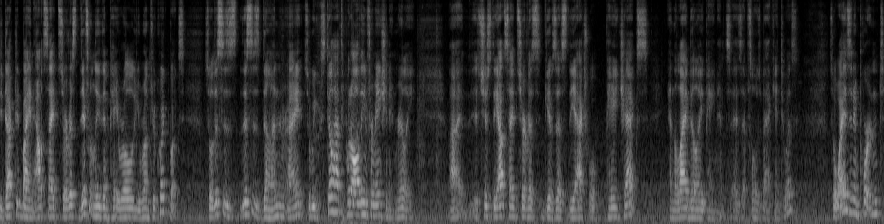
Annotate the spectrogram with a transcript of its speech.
deducted by an outside service differently than payroll you run through QuickBooks? So this is this is done, right? So we still have to put all the information in, really. Uh, it's just the outside service gives us the actual paychecks and the liability payments as it flows back into us. So why is it important,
